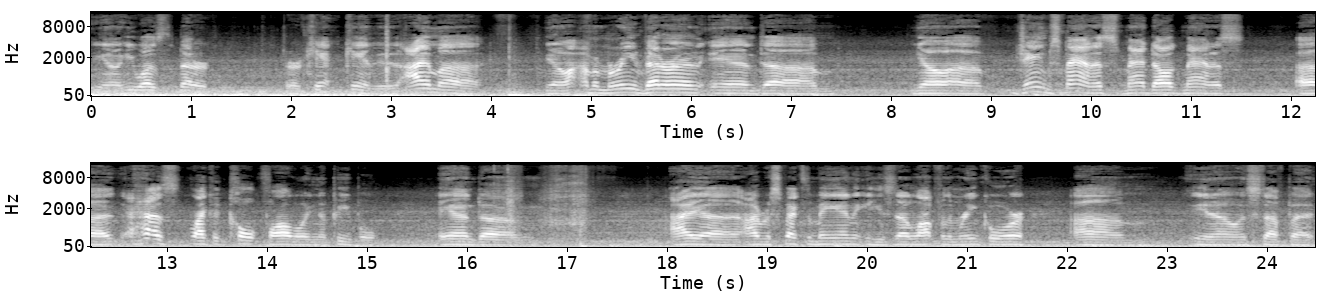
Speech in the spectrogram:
you know, he was the better, better can, candidate. I'm a, you know, I'm a Marine veteran and, um, you know, uh, James Mattis, Mad Dog Mattis, uh, has like a cult following of people, and um, I uh, I respect the man. He's done a lot for the Marine Corps, um, you know, and stuff. But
